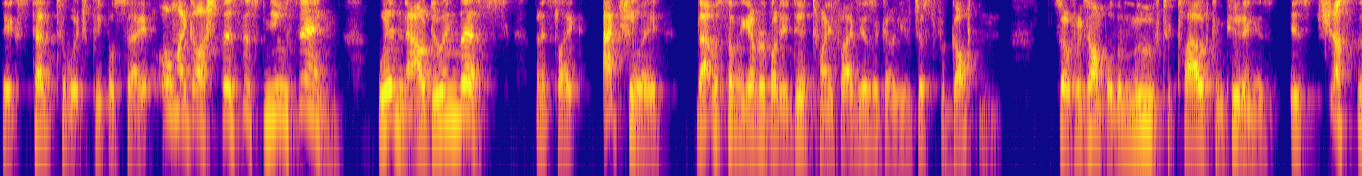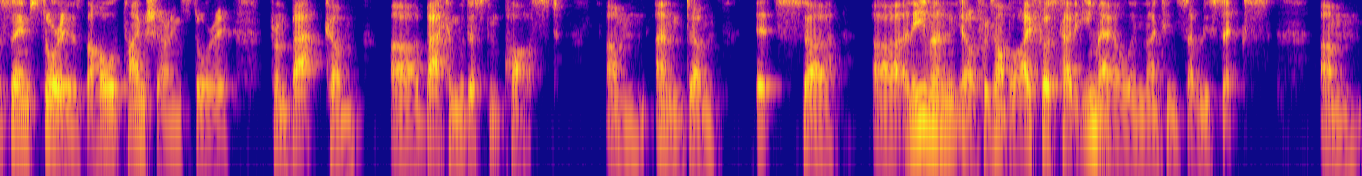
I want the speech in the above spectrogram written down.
the extent to which people say, oh my gosh, there's this new thing. We're now doing this. And it's like, actually, that was something everybody did 25 years ago. You've just forgotten. So, for example, the move to cloud computing is, is just the same story as the whole time sharing story from back, um, uh, back in the distant past. Um, and um, it's, uh, uh, and even, you know, for example, I first had email in 1976. Um,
